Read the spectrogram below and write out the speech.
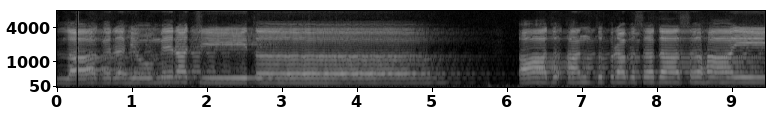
ਲਾਗ ਰਹਿਓ ਮੇਰਾ ਚੀਤ। ਆਦ ਅੰਤ ਪ੍ਰਭ ਸਦਾ ਸਹਾਈ।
